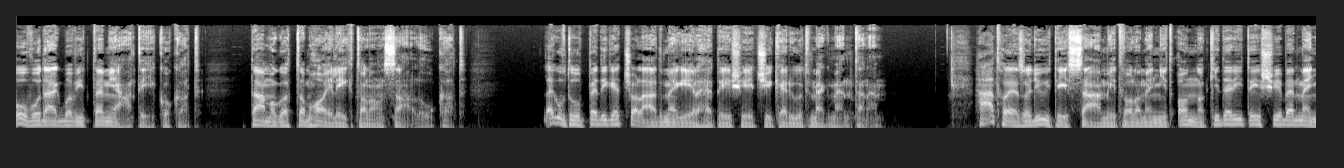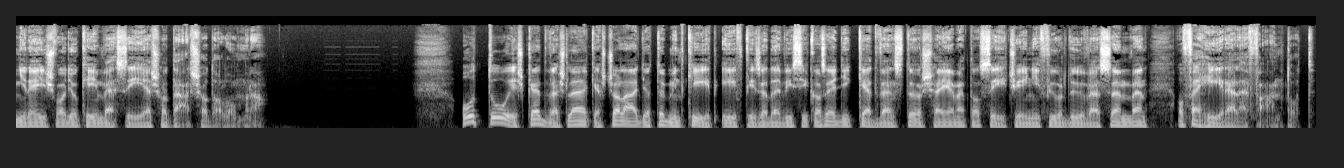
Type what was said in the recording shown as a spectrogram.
Óvodákba vittem játékokat, támogattam hajléktalan szállókat. Legutóbb pedig egy család megélhetését sikerült megmentenem. Hát, ha ez a gyűjtés számít valamennyit annak kiderítésében, mennyire is vagyok én veszélyes a társadalomra. Otto és kedves lelkes családja több mint két évtizede viszik az egyik kedvenc törzshelyemet a Széchenyi fürdővel szemben, a fehér elefántot.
